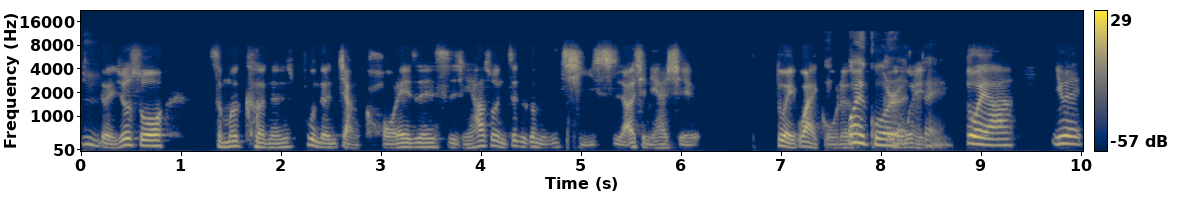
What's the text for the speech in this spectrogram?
嗯，对，就是说怎么可能不能讲口类这件事情？他说你这个根本是歧视，而且你还写对外国的外国人，对对啊，因为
